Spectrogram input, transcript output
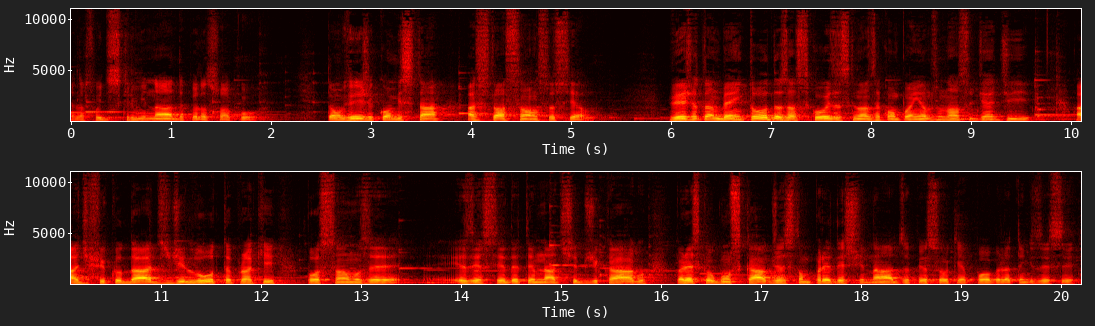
ela foi discriminada pela sua cor. Então veja como está a situação social. Veja também todas as coisas que nós acompanhamos no nosso dia a dia. Há dificuldades de luta para que possamos é, exercer determinados tipos de cargo. Parece que alguns cargos já estão predestinados, a pessoa que é pobre ela tem que exercer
